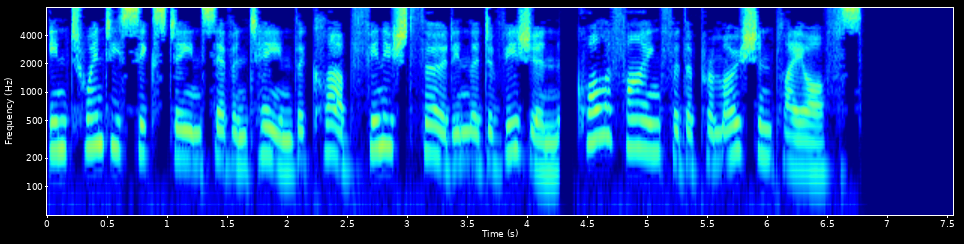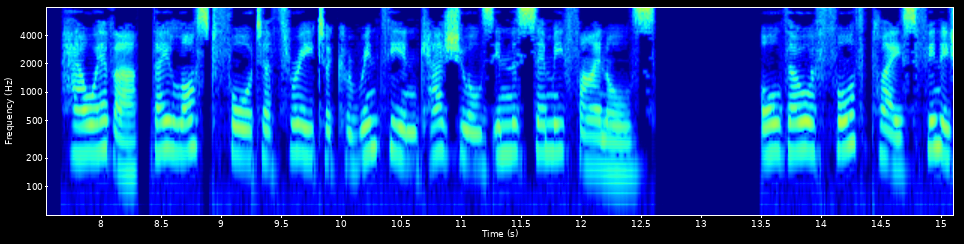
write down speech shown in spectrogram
In 2016–17 the club finished third in the division, qualifying for the promotion playoffs. However, they lost 4–3 to Corinthian Casuals in the semi-finals. Although a fourth-place finish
